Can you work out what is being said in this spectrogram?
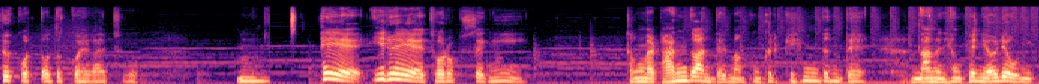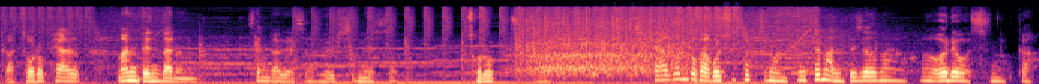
듣고 또 듣고 해가지고 음, 해에 1회의 졸업생이 정말 반도 안 될 만큼 그렇게 힘든데 나는 형편이 어려우니까 졸업해야만 된다는 생각에서 열심히 해서 졸업했어요. 대학원도 가고 싶었지만 형편 안 되잖아요. 어려웠으니까.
